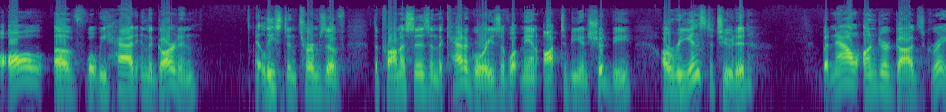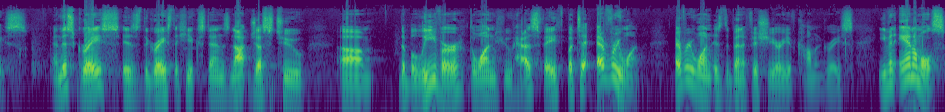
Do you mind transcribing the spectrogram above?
all of what we had in the garden, at least in terms of the promises and the categories of what man ought to be and should be, are reinstituted, but now under God's grace. And this grace is the grace that He extends not just to um, the believer, the one who has faith, but to everyone. Everyone is the beneficiary of common grace. Even animals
